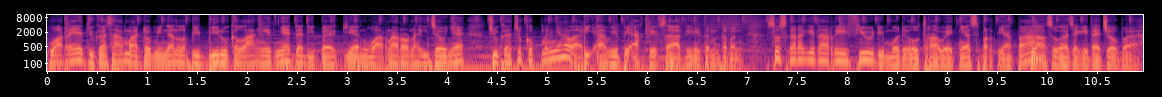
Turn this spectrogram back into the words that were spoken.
Warnanya juga sama, dominan lebih biru ke langitnya dan di bagian warna rona hijaunya juga cukup menyala di AWP aktif saat ini, teman-teman. So, sekarang kita review di mode ultrawide-nya seperti apa. Langsung aja kita coba.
